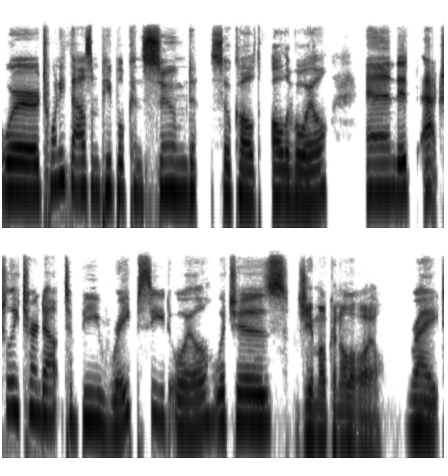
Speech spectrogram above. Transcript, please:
where 20,000 people consumed so-called olive oil, and it actually turned out to be rapeseed oil, which is GMO canola oil. right,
